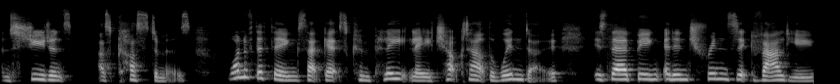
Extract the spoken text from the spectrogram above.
and students as customers, one of the things that gets completely chucked out the window is there being an intrinsic value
